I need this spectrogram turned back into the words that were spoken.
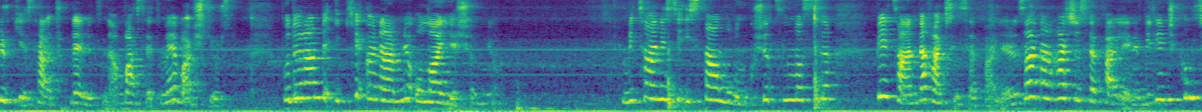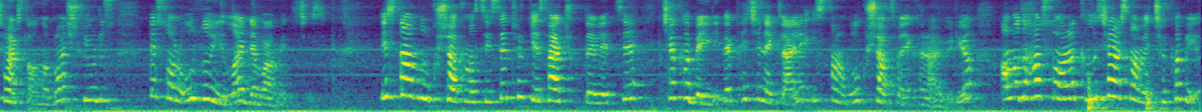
Türkiye Selçuk Devleti'nden bahsetmeye başlıyoruz. Bu dönemde iki önemli olay yaşanıyor. Bir tanesi İstanbul'un kuşatılması, bir tane de Haçlı Seferleri. Zaten Haçlı Seferlerinin birinci Kılıç Arslan'la başlıyoruz ve sonra uzun yıllar devam edeceğiz. İstanbul kuşatması ise Türkiye Selçuk Devleti Çaka Beyliği ve Peçeneklerle İstanbul'u kuşatmaya karar veriyor. Ama daha sonra Kılıç Arslan ve Çaka Bey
